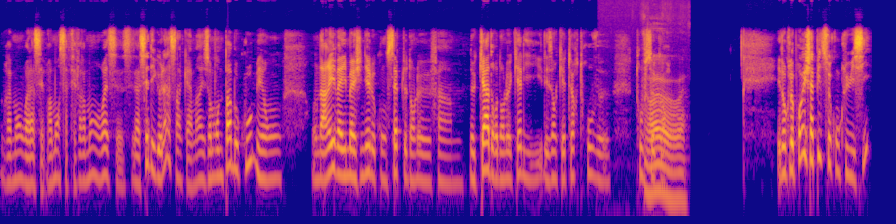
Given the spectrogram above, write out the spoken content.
vraiment, voilà, c'est vraiment, ça fait vraiment, ouais, c'est assez dégueulasse hein, quand même. Hein. Ils en montrent pas beaucoup, mais on, on arrive à imaginer le concept dans le, le cadre dans lequel les enquêteurs trouvent, trouvent ce corps. Et donc le premier chapitre se conclut ici.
